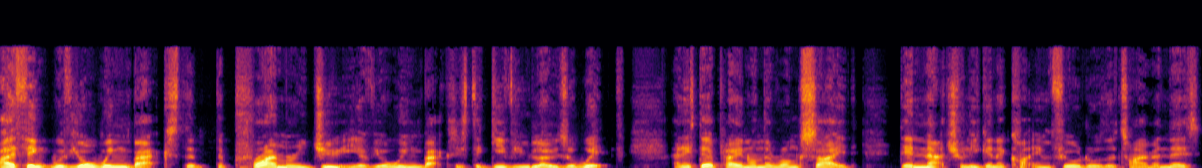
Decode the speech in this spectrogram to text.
I think with your wing backs, the, the primary duty of your wing backs is to give you loads of width. And if they're playing on the wrong side, they're naturally going to cut in field all the time. And there's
